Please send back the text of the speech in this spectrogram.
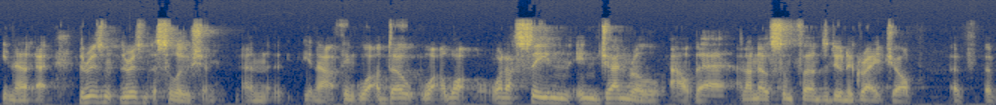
you know, uh, there isn't there isn't a solution, and you know, I think what I don't what what what I've seen in general out there, and I know some firms are doing a great job of, of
